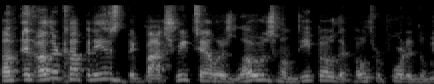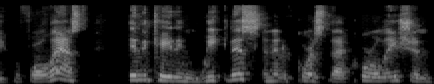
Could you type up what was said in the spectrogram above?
Um, and other companies, big box retailers, Lowe's, Home Depot, that both reported the week before last, indicating weakness. And then, of course, that correlation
